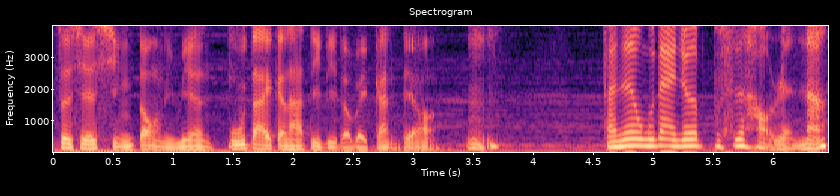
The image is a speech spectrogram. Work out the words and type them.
这些行动里面，乌代跟他弟弟都被干掉。嗯，反正乌代就是不是好人呐、啊。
